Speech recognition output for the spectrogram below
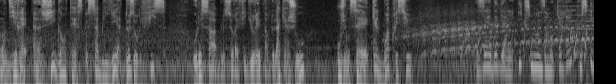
On dirait un gigantesque sablier à deux orifices, où le sable serait figuré par de l'acajou, ou je ne sais quel bois précieux. Z égale x moins 1 au carré plus y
